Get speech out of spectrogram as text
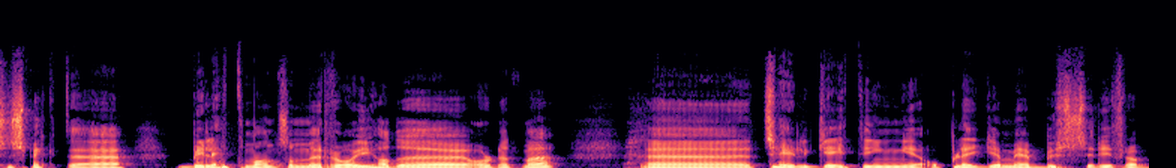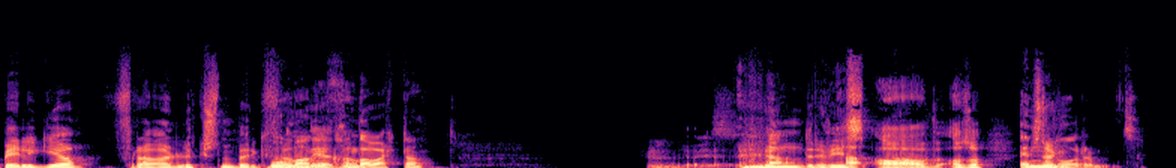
suspekte billettmann som Roy hadde ordnet med. Tailgating-opplegget med busser fra Belgia, fra Luxembourg, Hvor mange kan det ha vært, da? Hundrevis Ja, ja. av altså, Enormt.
